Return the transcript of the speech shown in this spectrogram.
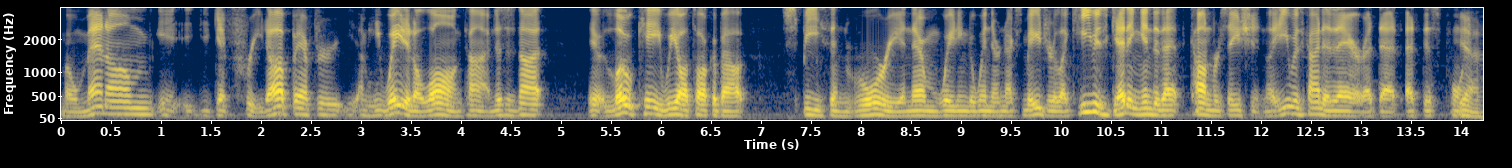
momentum. You, you get freed up after. I mean, he waited a long time. This is not you know, low key. We all talk about Spieth and Rory and them waiting to win their next major. Like he was getting into that conversation. Like he was kind of there at that at this point. Yeah,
